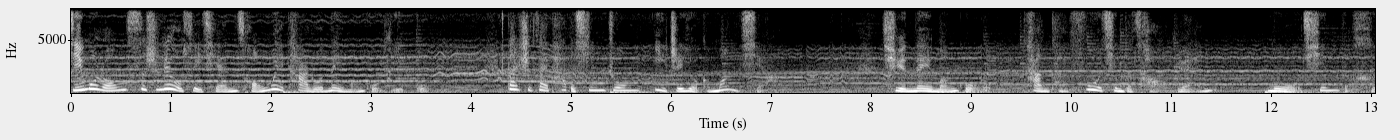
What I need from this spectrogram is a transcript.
席慕容四十六岁前从未踏入内蒙古一步，但是在他的心中一直有个梦想：去内蒙古看看父亲的草原，母亲的河。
